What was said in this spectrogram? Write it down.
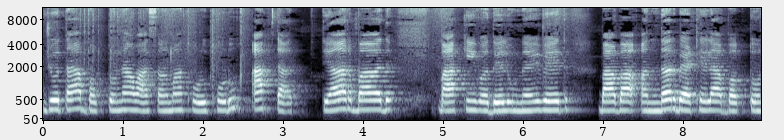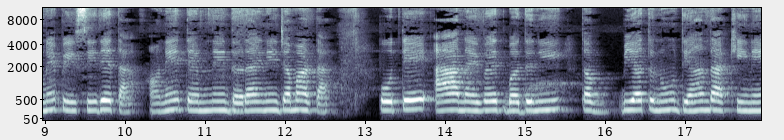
જોતા ભક્તોના વાસણમાં થોડું થોડું આપતા. ત્યારબાદ બાકી વધેલું નૈવેદ્ય બાબા અંદર બેઠેલા ભક્તોને પીસી દેતા અને તેમને ધરાઈને જમાડતા. પોતે આ નૈવેદ્ય બધની તબિયતનું ધ્યાન રાખીને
